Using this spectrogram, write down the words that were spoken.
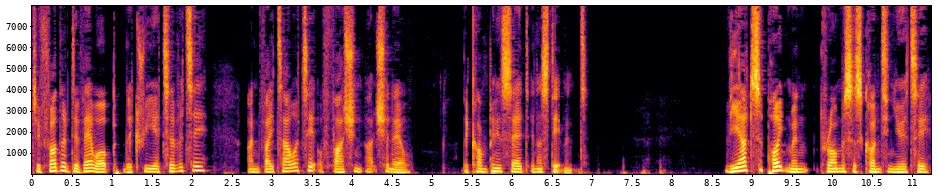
to further develop the creativity and vitality of fashion at Chanel, the company said in a statement. Viard's appointment promises continuity,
